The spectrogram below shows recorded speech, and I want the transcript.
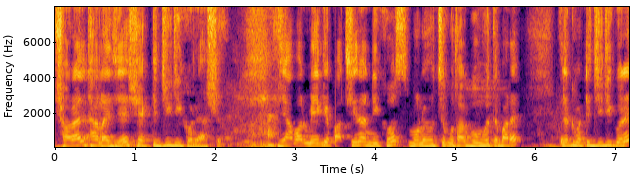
সরাইল থানায় যেয়ে সে একটি জিডি করে আসে। যে আমার মেয়েকে পাচ্ছি না নিখোঁজ মনে হচ্ছে কোথাও গুম হতে পারে। এরকম একটি জিডি করে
